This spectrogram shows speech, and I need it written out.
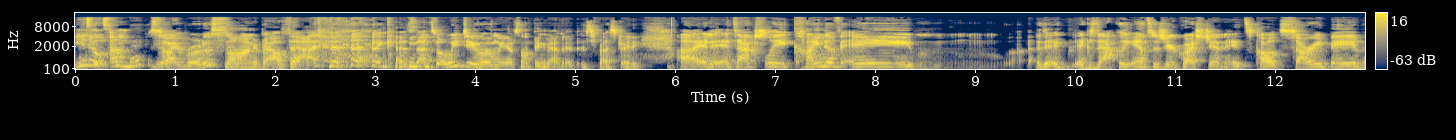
you know. So, um, so, I wrote a song about that because that's what we do when we have something that is frustrating, uh, and it's actually kind of a exactly answers your question. It's called Sorry Babe,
